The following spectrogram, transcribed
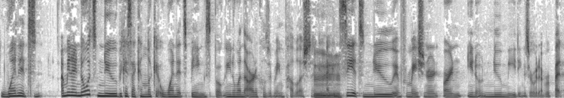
when it's. I mean, I know it's new because I can look at when it's being spoken. You know, when the articles are being published, I, can- Mm-hmm. can see it's new information or, or you know new meetings or whatever. But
